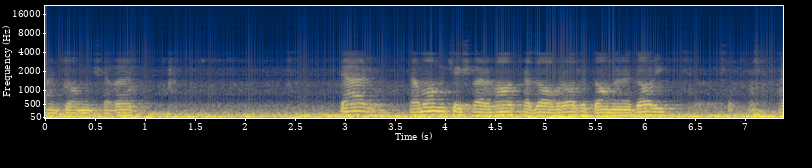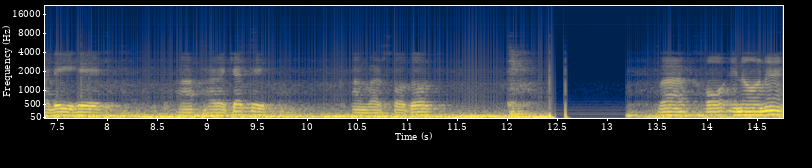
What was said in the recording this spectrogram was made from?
انجام می شود در تمام کشورها تظاهرات دامنداری علیه حرکت انور سادات و خائنانه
